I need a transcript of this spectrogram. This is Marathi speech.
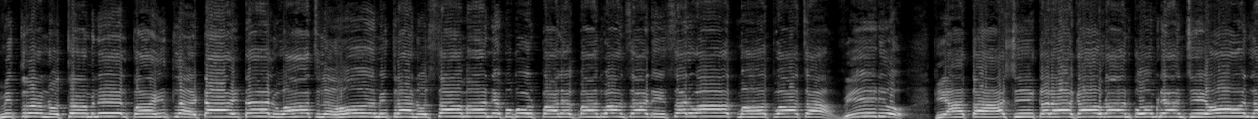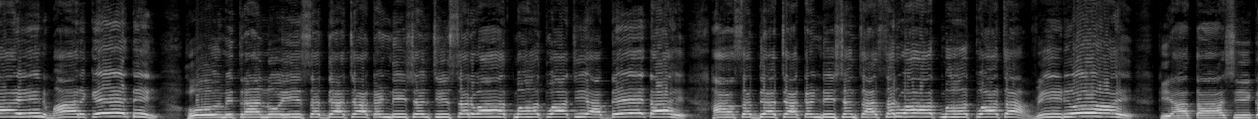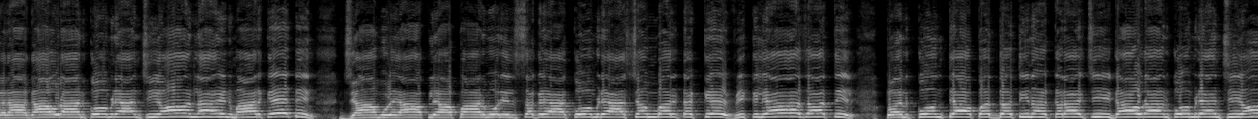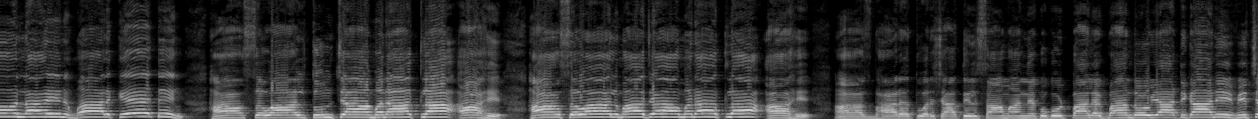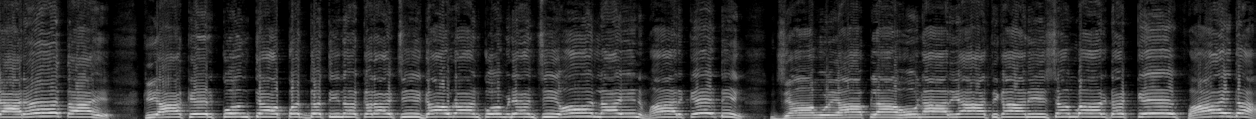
मित्रांनो थंबनेल पाहितलं टायटल वाचलं. हो मित्रांनो सामान्य कुकुट पालक बांधवांसाठी सर्वात महत्त्वाचा व्हिडिओ की आता अशी करा गावरान कोंबड्यांची ऑनलाईन मार्केटिंग हो मित्रांनो ही सध्याच्या कंडिशनची सर्वात महत्वाची अपडेट आहे. हा सध्याच्या कंडिशनचा सर्वात महत्त्वाचा व्हिडिओ आहे. की आता अशी करा गावरान कोंबड्यांची ऑनलाईन मार्केटिंग ज्यामुळे आपल्या फार्मवरील सगळ्या कोंबड्या शंभर टक्के विकल्या जातील. पण कोणत्या पद्धतीनं करायची गावरान कोंबड्यांची ऑनलाईन मार्केटिंग हा सवाल तुमच्या मनातला आहे. हा सवाल माझ्या मनातला आहे. आज भारत वर्षातील सामान्य कुकुट पालक बांधव या ठिकाणी विचारत आहे की अखेर कोणत्या पद्धतीनं करायची गावरान कोंबड्यांची ऑनलाईन मार्केटिंग ज्यामुळे आपला होणार या ठिकाणी शंभर टक्के फायदा.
